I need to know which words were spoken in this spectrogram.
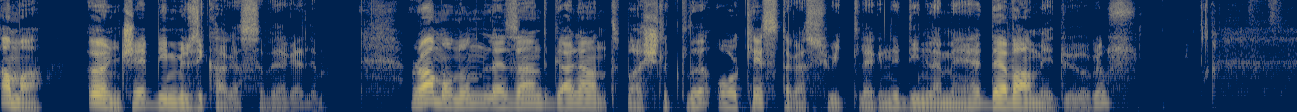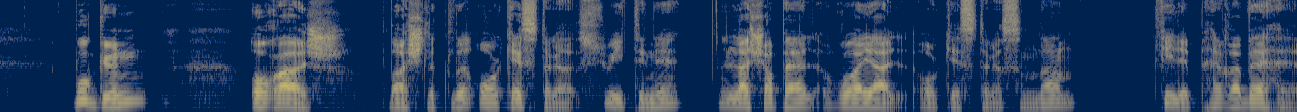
ama önce bir müzik arası verelim. Ramon'un Les Indes Galant başlıklı orkestra suitlerini dinlemeye devam ediyoruz. Bugün Orage başlıklı orkestra suitini La Chapelle Royale Orkestrası'ndan Philip Herabehe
